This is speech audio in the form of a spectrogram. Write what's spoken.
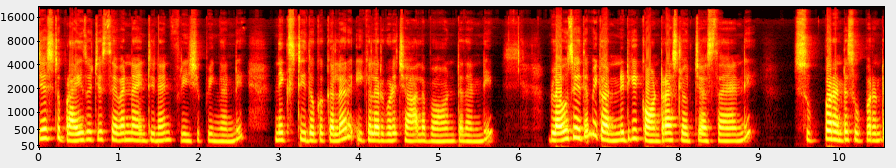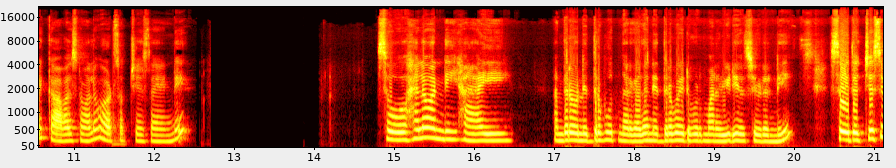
జస్ట్ ప్రైస్ వచ్చేసి 799 ఫ్రీ షిప్పింగ్ అండి. నెక్స్ట్ ఇది ఒక కలర్. ఈ కలర్ కూడా చాలా బాగుంటుందండి బ్లౌజ్ అయితే మీకు అన్నిటికీ కాంట్రాస్ట్‌లో వచ్చేస్తాయండి. సూపర్ అంటే సూపర్ అంటే కావాల్సిన వాళ్ళు వాట్సాప్ చేసేయండి. సో, హలో అండి. హాయ్! అందరూ నిద్రపోతున్నారు కదా నిద్రపోయేటప్పుడు మన వీడియోస్ చూడండి. సో, ఇదొచ్చేసి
